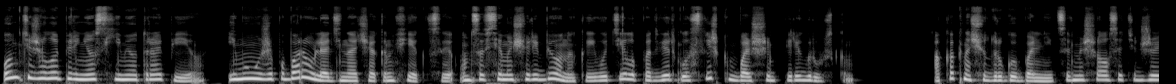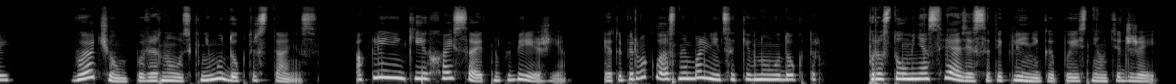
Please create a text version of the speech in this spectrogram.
Он тяжело перенес химиотерапию, и мы уже побороли один очаг инфекции. Он совсем еще ребенок, и его тело подвергло слишком большим перегрузкам. «А как насчет другой больницы?» — вмешался Ти-Джей. «Вы о чем?» — повернулась к нему доктор Станис. «О клинике Хайсайт на побережье». «Это первоклассная больница», — кивнула доктор. «Просто у меня связи с этой клиникой», — пояснил Ти-Джей.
